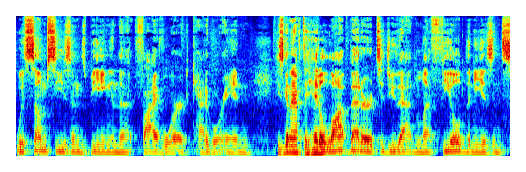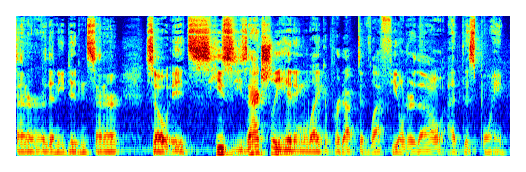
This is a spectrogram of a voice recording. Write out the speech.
with some seasons being in that five WAR category. And he's going to have to hit a lot better to do that in left field than he is in center or than he did in center. So it's he's he's actually hitting like a productive left fielder though at this point.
